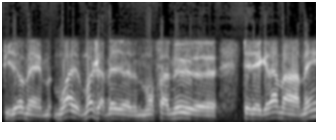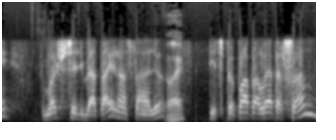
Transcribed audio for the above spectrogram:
Puis là, ben, moi, moi j'avais euh, mon fameux euh, télégramme en main. moi, je suis célibataire dans ce temps-là. Ouais. Puis tu peux pas en parler à personne.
